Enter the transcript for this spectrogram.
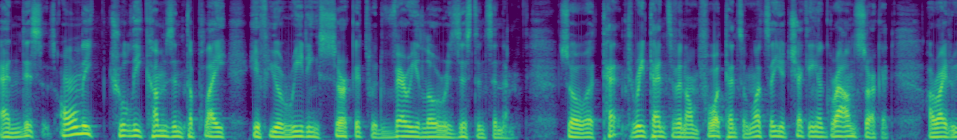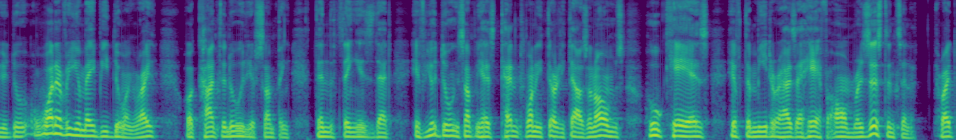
And this only truly comes into play if you're reading circuits with very low resistance in them. So ten, three tenths of an ohm, four tenths of, let's say you're checking a ground circuit, all right, or you do whatever you may be doing, right, or continuity of something. Then the thing is that if you're doing something that has 10, 20, 30,000 ohms, who cares if the meter has a half ohm resistance in it? Right?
